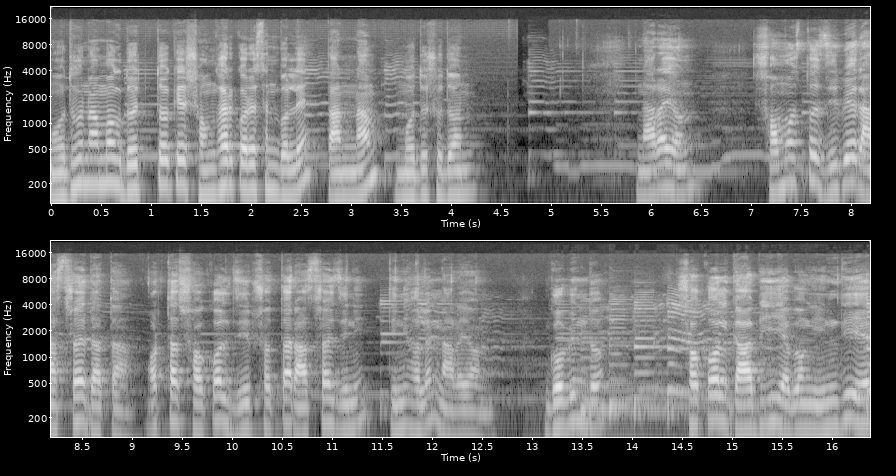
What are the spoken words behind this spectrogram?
মধু নামক দৈত্যকে সংহার করেছেন বলে তার নাম মধুসূদন। নারায়ণ সমস্ত জীবের আশ্রয়দাতা, অর্থাৎ সকল জীব সত্তার আশ্রয় যিনি, তিনি হলেন নারায়ণ। গোবিন্দ, সকল গাভী এবং ইন্দ্রিয়ের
